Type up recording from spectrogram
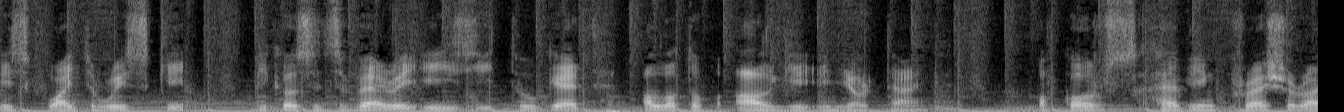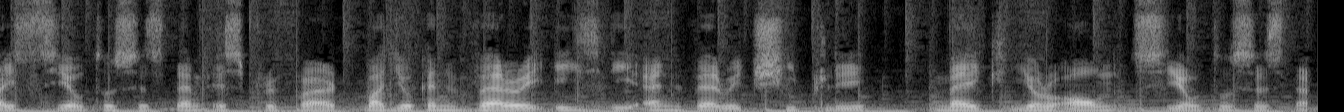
is quite risky because it's very easy to get a lot of algae in your tank. Of course, having pressurized CO2 system is preferred, but you can very easily and very cheaply make your own CO2 system.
